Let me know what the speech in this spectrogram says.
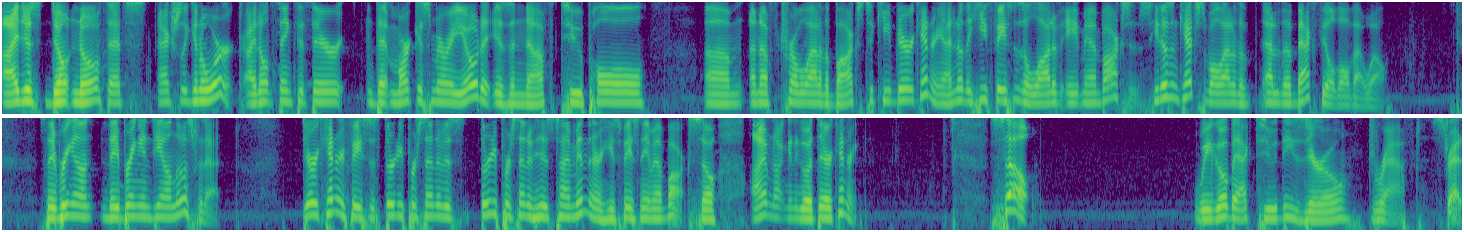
I just don't know if that's actually going to work. I don't think that they're that Marcus Mariota is enough to pull um, enough trouble out of the box to keep Derrick Henry. I know that he faces a lot of eight man boxes. He doesn't catch the ball out of the out of the backfield all that well. So they bring on they bring in Dion Lewis for that. Derrick Henry faces 30% of his 30% of his time in there, he's facing eight man box. So I'm not going to go with Derrick Henry. So we go back to the zero draft strat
